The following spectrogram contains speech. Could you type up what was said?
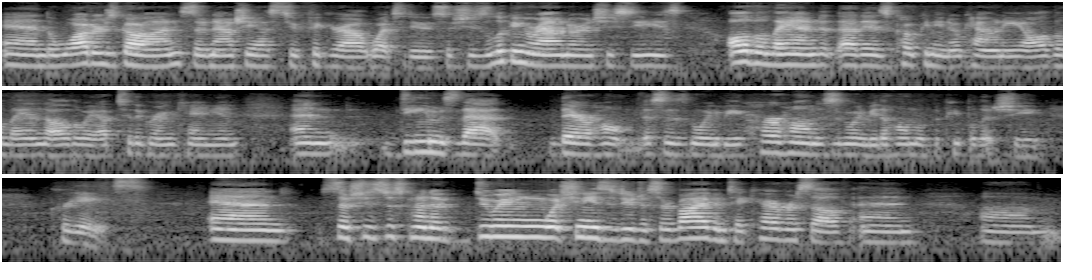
And the water's gone, so now she has to figure out what to do. So she's looking around her and she sees all the land that is Coconino County, all the land all the way up to the Grand Canyon, and deems that their home. This is going to be her home. This is going to be the home of the people that she creates. And so she's just kind of doing what she needs to do to survive and take care of herself. And um,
